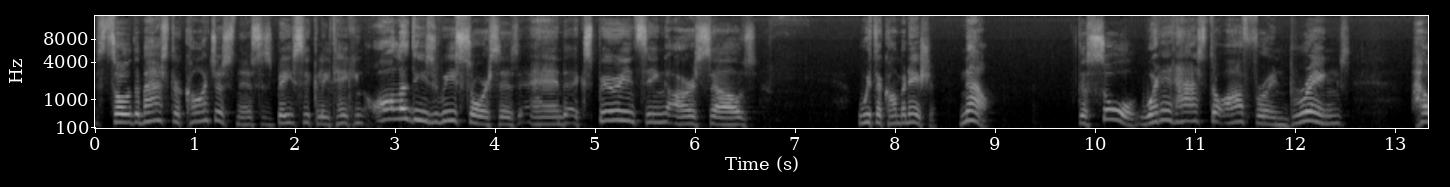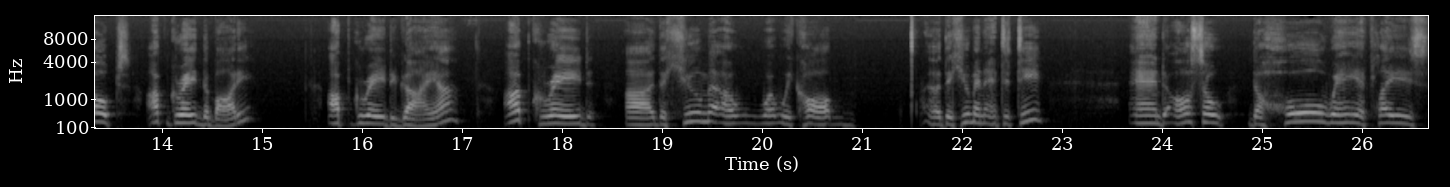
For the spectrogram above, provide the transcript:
So the master consciousness is basically taking all of these resources and experiencing ourselves with a combination. Now, the soul, what it has to offer and brings, helps upgrade the body, upgrade Gaia, upgrade uh, the human, uh, what we call uh, the human entity, and also the whole way it plays,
